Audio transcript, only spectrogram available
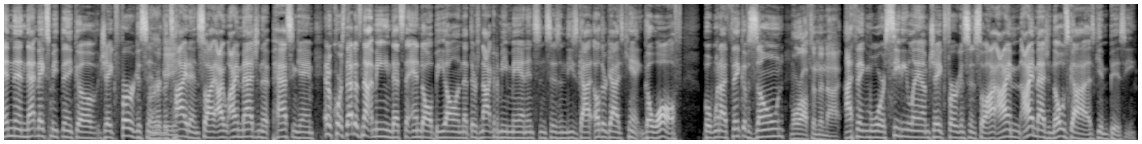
And then that makes me think of Jake Ferguson Fergie. or the tight end. So I, I, imagine that passing game, and of course that does not mean that's the end all be all, and that there's not going to be man instances, and these guys, other guys can't go off. But when I think of zone, more often than not, I think more CeeDee Lamb, Jake Ferguson. So I, I, I imagine those guys getting busy.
